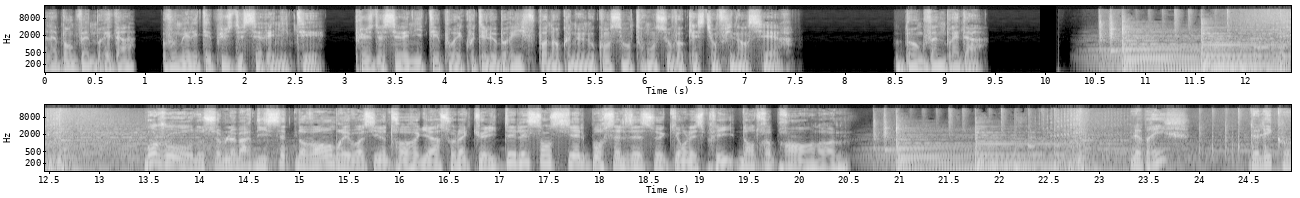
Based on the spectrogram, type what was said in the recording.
À la Banque Van Breda, vous méritez plus de sérénité. Plus de sérénité pour écouter le brief pendant que nous nous concentrons sur vos questions financières. Banque Van Breda. Bonjour, nous sommes le mardi 7 novembre et voici notre regard sur l'actualité, l'essentiel pour celles et ceux qui ont l'esprit d'entreprendre. Le brief de l'écho.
